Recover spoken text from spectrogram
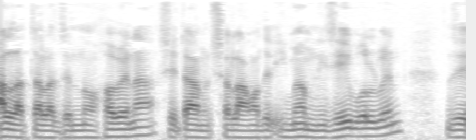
আল্লাহ তালার জন্য হবে না, সেটা ইনশাল্লাহ আমাদের ইমাম নিজেই বলবেন। যে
